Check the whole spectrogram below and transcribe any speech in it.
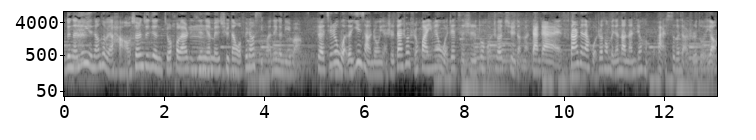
我对南京印象特别好，虽然最近就后来这些年没去，但我非常喜欢那个地方。对，其实我的印象中也是，但说实话，因为我这次是坐火车去的嘛，大概，当然现在火车从北京到南京很快，四个小时左右。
